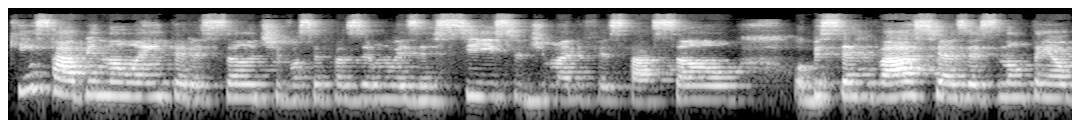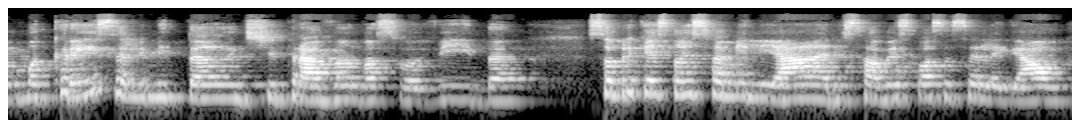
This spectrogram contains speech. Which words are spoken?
quem sabe não é interessante você fazer um exercício de manifestação, observar se às vezes não tem alguma crença limitante travando a sua vida. Sobre questões familiares, talvez possa ser legal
